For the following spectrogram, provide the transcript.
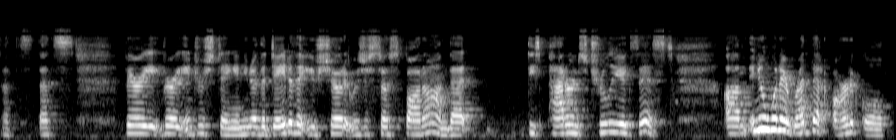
That's that's very very interesting. And you know the data that you showed it was just so spot on that these patterns truly exist. Um, you know when I read that article,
